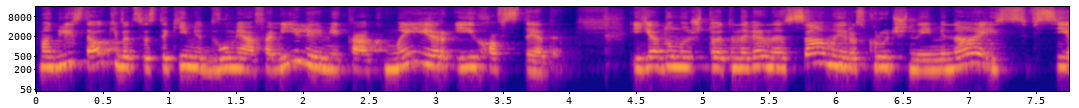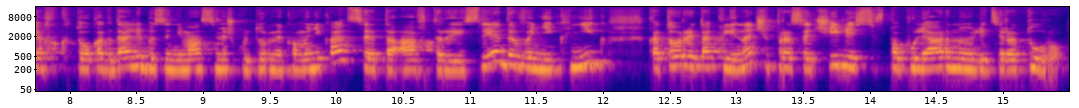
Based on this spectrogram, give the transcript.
могли сталкиваться с такими двумя фамилиями, как Мейер и Хофстеде. И я думаю, что это, наверное, самые раскрученные имена из всех, кто когда-либо занимался межкультурной коммуникацией. Это авторы исследований, книг, которые так или иначе просочились в популярную литературу.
